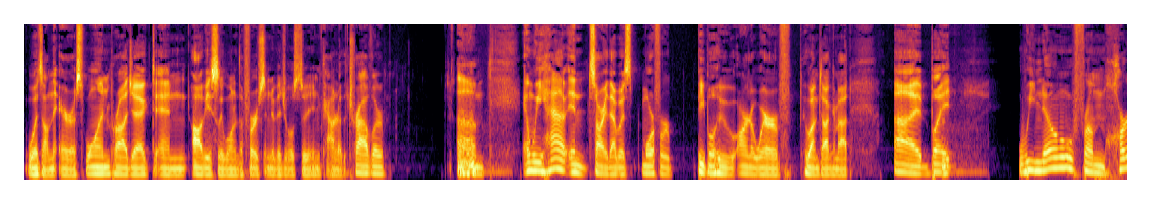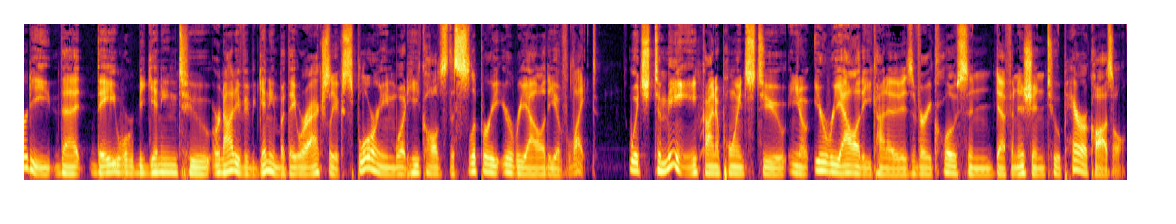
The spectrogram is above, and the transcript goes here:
was on the Ares 1 project and obviously one of the first individuals to encounter the traveler mm-hmm. um and we have, and sorry, that was more for people who aren't aware of who I'm talking about. Uh, but we know from Hardy that they were beginning to, or not even beginning, but they were actually exploring what he calls the slippery irreality of light, which to me kind of points to, you know, irreality kind of is very close in definition to paracausal.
